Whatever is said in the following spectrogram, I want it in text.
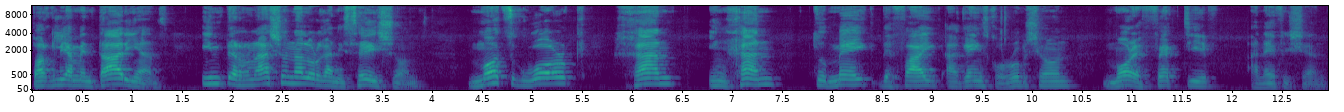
parliamentarians, international organizations must work hand in hand to make the fight against corruption more effective and efficient.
